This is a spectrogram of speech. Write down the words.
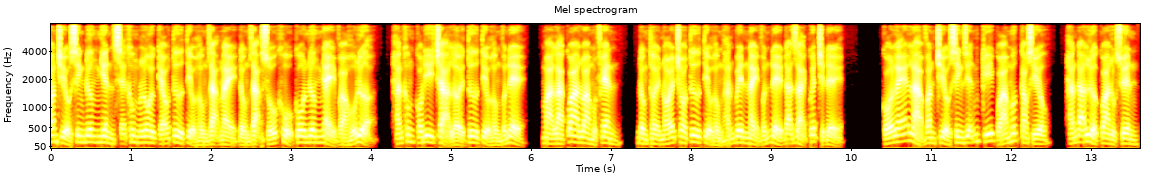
văn triều sinh đương nhiên sẽ không lôi kéo tư tiểu hồng dạng này đồng dạng số khổ cô nương nhảy vào hố lửa, hắn không có đi trả lời tư tiểu hồng vấn đề, mà là qua loa một phen, đồng thời nói cho tư tiểu hồng hắn bên này vấn đề đã giải quyết triệt đề. Có lẽ là văn triều sinh diễn kỹ quá mức cao siêu, hắn đã lừa qua lục xuyên,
